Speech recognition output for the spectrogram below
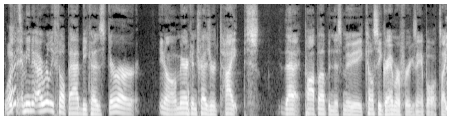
What? But, I mean, I really felt bad because there are, you know, American treasure types that pop up in this movie. Kelsey Grammer, for example. It's like.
